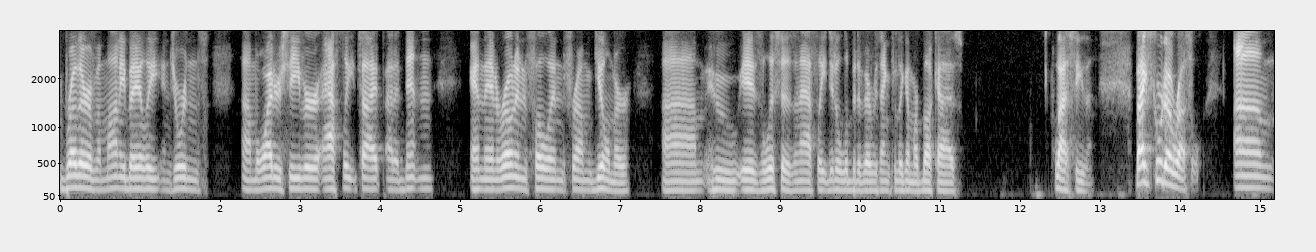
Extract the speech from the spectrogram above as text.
brother of Amani Bailey, and Jordan's um, a wide receiver, athlete type out of Denton, and then Ronan Fullen from Gilmer, um, who is listed as an athlete, did a little bit of everything for the Gilmer Buckeyes last season. Back to Cordale Russell. Um,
